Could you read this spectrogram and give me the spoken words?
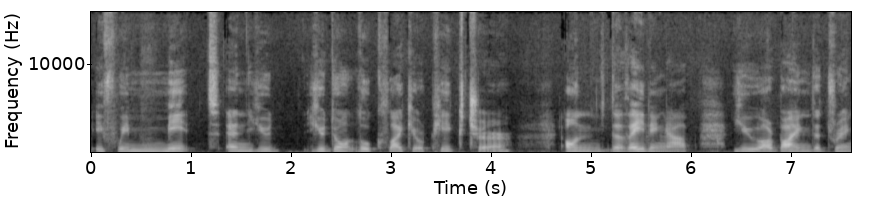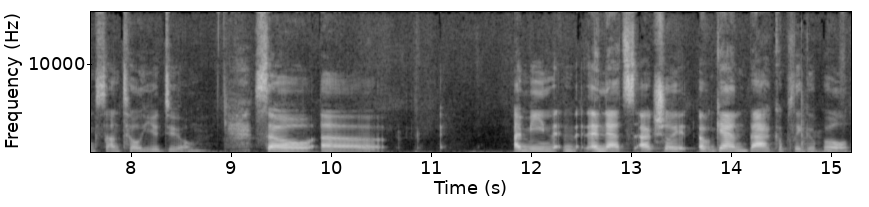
if we meet and you you don't look like your picture on the dating app, you are buying the drinks until you do. So. Uh, I mean, and that's actually again back applicable.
